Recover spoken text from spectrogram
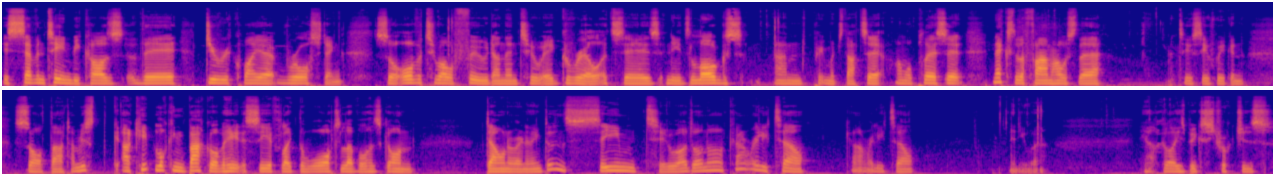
is 17 because they do require roasting. So over to our food and then to a grill. It says it needs logs, and pretty much that's it. And we'll place it next to the farmhouse there to see if we can sort that. I'm just I keep looking back over here to see if like the water level has gone down or anything. Doesn't seem to. I don't know. Can't really tell. Can't really tell. Anyway. Yeah, look at all these big structures.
